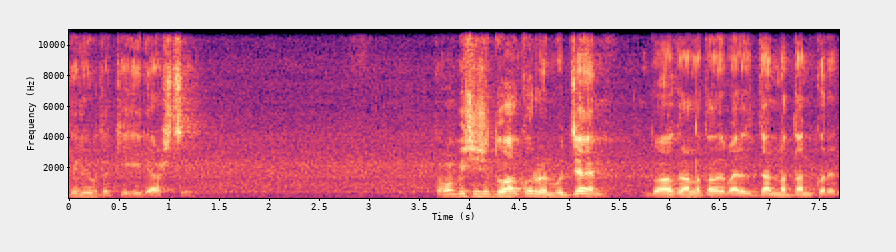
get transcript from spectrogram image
দিলের ভিতরে কি হিরে আসছে? তোমার বিশেষ দোয়া করবেন বুঝছেন? দোয়া করে আল্লাহ তালা বাইরে জান্নাত দান করেন।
